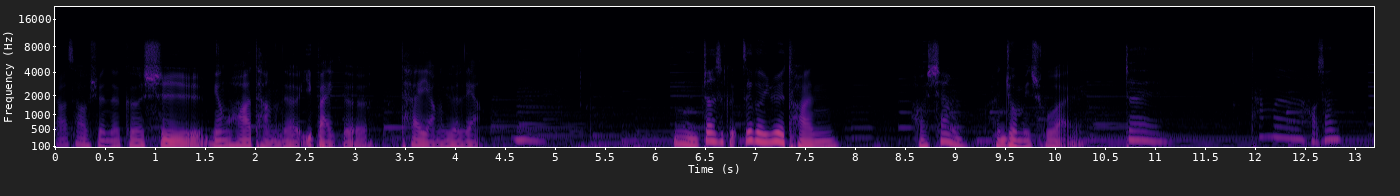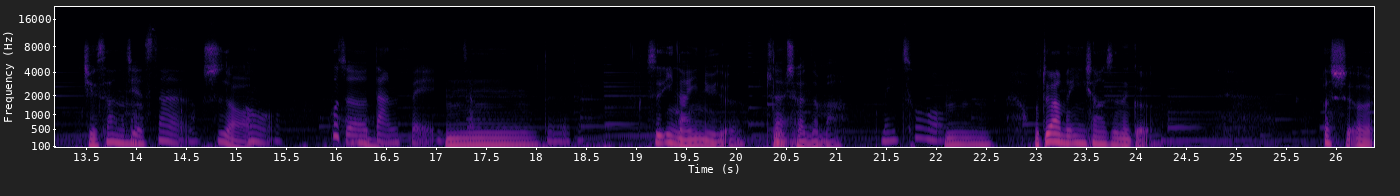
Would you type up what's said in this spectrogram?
小草选的歌是棉花糖的《一百个太阳月亮》。嗯，嗯，这是个这个乐团好像很久没出来了，对，他们好像解散了吗？解散，是哦，嗯，或者哦单飞，嗯，对对对，是一男一女的组成的吗？没错。嗯，我对他们的印象是那个二十二，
